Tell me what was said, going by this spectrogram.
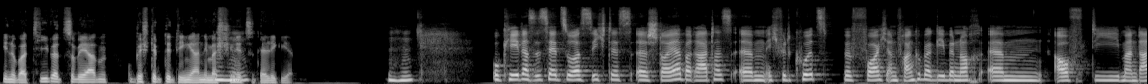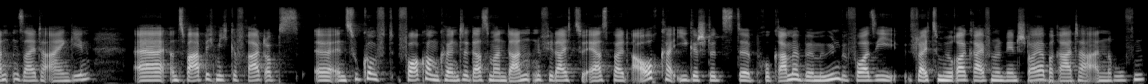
innovativer zu werden und bestimmte Dinge an die Maschine mhm. zu delegieren. Mhm. Okay, das ist jetzt so aus Sicht des äh, Steuerberaters. Ähm, ich würde kurz, bevor ich an Frank übergebe, noch ähm, auf die Mandantenseite eingehen. Äh, und zwar habe ich mich gefragt, ob es äh, in Zukunft vorkommen könnte, dass Mandanten vielleicht zuerst bald auch KI-gestützte Programme bemühen, bevor sie vielleicht zum Hörer greifen und den Steuerberater anrufen.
